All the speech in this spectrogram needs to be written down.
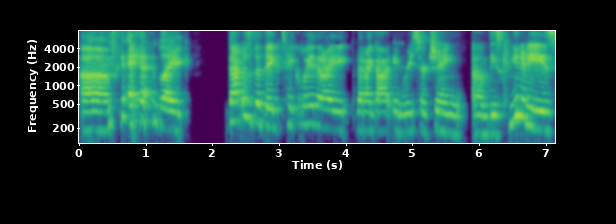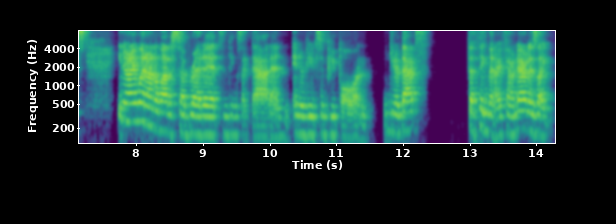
Um, and like that was the big takeaway that I that I got in researching um, these communities. You know, I went on a lot of subreddits and things like that, and interviewed some people, and you know, that's the thing that I found out is like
